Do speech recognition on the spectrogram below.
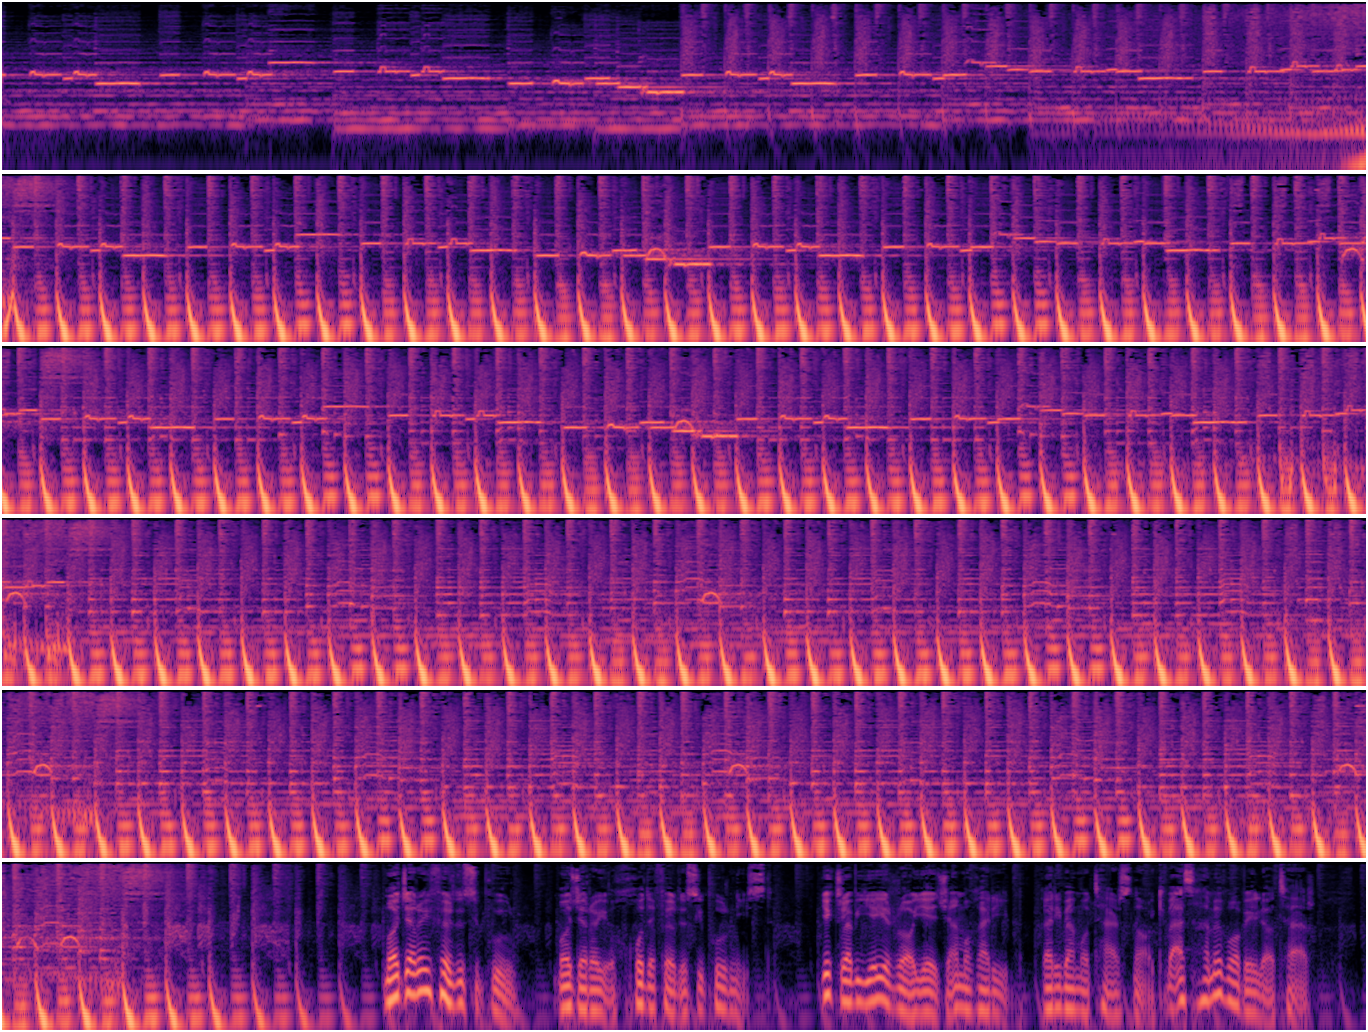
ماجرای فردوسی پور ماجرای خود فردوسی پور نیست. یک رویه رایج اما غریب غریب اما ترسناک و از همه وابیلاتر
